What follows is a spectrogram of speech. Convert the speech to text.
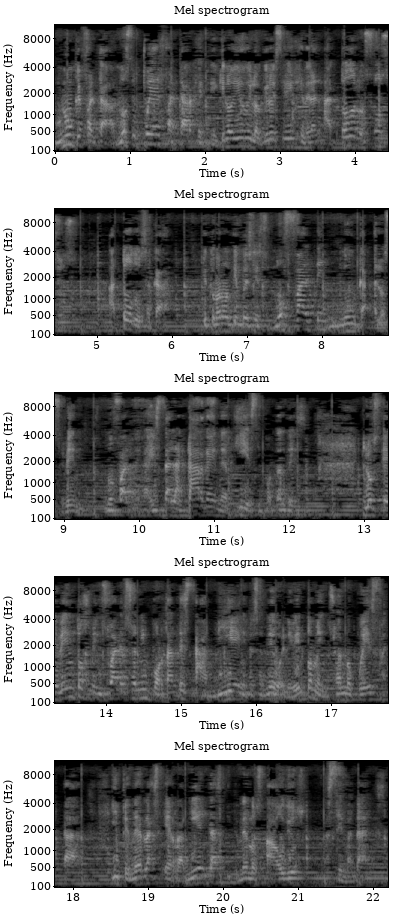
Nunca he faltado. No se puede faltar, gente. Que lo digo y lo quiero decir en general a todos los socios a todos acá que tomaron tiempo de decir eso. No falten nunca a los eventos, no falten. Ahí está la carga de energía, es importante eso. Los eventos mensuales son importantes también. Entonces, amigo, el evento mensual no puedes faltar y tener las herramientas y tener los audios semanales.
